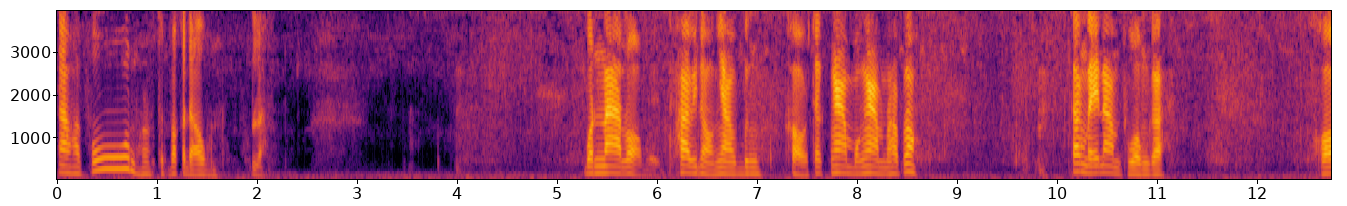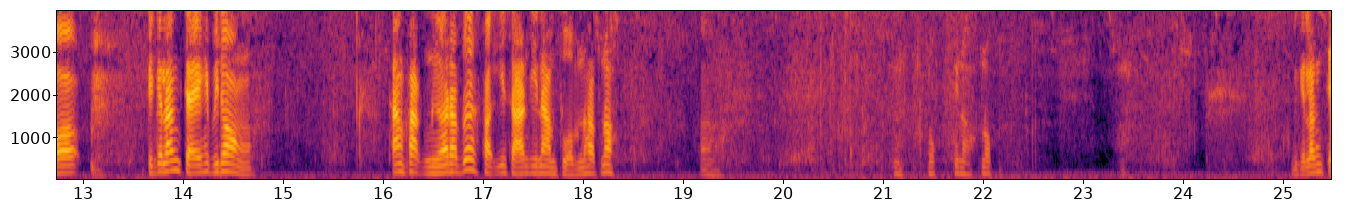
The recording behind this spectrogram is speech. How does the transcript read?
งามครับพูนต้นปักกระเดาพูนพูนละบนหน้าหลอกพาพี่น้องยางไปเบึงเขาจะงามบ่งามนะครับเนาะตั้งใดน้ำท่วมก็ขอเป็นกำลังใจให้พี่น้อง ทางภาคเหนือครับเด้อภาคอีสานที่น้ำท่วมนะครับเนาะนกพี่น้องนกเป็นกำลังใจ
